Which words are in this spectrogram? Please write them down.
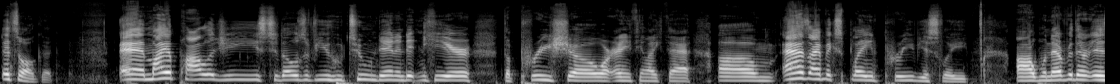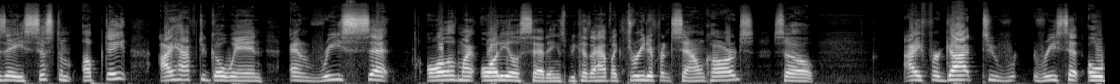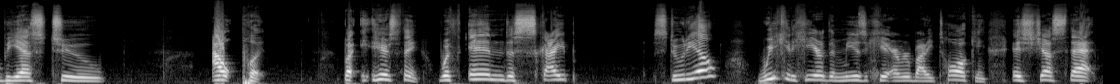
It's all good. And my apologies to those of you who tuned in and didn't hear the pre-show or anything like that. Um, as I've explained previously, uh, whenever there is a system update, I have to go in and reset all of my audio settings because I have like three different sound cards. So I forgot to re- reset OBS to output. But here's the thing: within the Skype studio, we could hear the music, hear everybody talking. It's just that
